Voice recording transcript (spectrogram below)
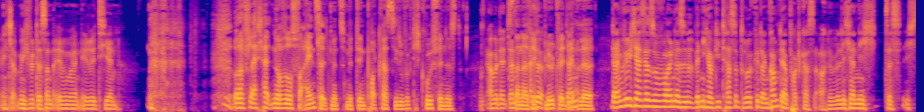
ich glaube, mich wird das dann irgendwann irritieren. Oder vielleicht halt nur so vereinzelt mit, mit den Podcasts, die du wirklich cool findest. Aber dann, Ist dann natürlich also, blöd, wenn dann, die alle. Dann würde ich das ja so wollen, also wenn ich auf die Taste drücke, dann kommt der Podcast auch. Dann will ich ja nicht, dass ich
